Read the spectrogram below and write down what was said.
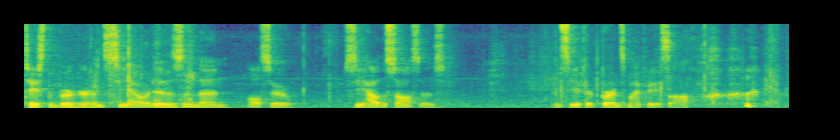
taste the burger and see how it is and then also see how the sauce is and see if it burns my face off.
